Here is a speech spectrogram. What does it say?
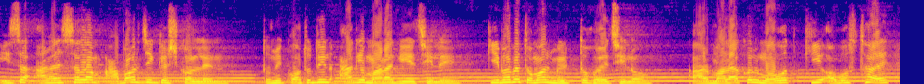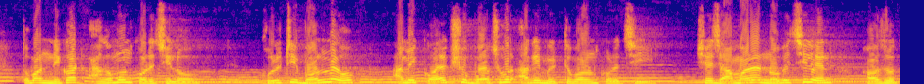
ঈসা আলাইসাল্লাম আবার জিজ্ঞেস করলেন, তুমি কতদিন আগে মারা গিয়েছিলে? কীভাবে তোমার মৃত্যু হয়েছিল? আর মালাকুল মওত কি অবস্থায় তোমার নিকট আগমন করেছিল। খুলিটি বলল, আমি কয়েকশো বছর আগে মৃত্যুবরণ করেছি। সে জামানার নবী ছিলেন হজরত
